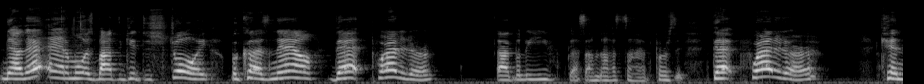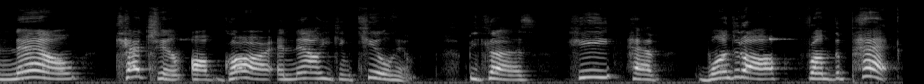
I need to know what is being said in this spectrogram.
now that animal is about to get destroyed because now that predator, I believe, because I'm not a science person, that predator can now catch him off guard and now he can kill him because he have wandered off from the pack.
